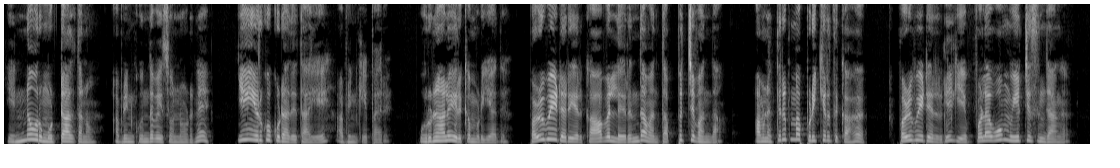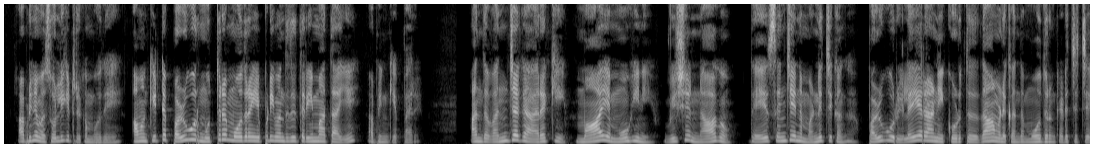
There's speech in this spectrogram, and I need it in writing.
என்ன ஒரு முட்டாள்தனம்? அப்படின்னு குந்தவை சொன்ன உடனே ஏன் இருக்கக்கூடாது தாயே? அப்படின்னு கேட்பாரு ஒரு நாளும் இருக்க முடியாது. பழுவேட்டரையர் காவல்ல இருந்து அவன் தப்பிச்சு வந்தான். அவனை திரும்ப பிடிக்கிறதுக்காக பழுவேட்டரர்கள் எவ்வளவோ முயற்சி செஞ்சாங்க. அப்படின்னு அவன் சொல்லிக்கிட்டு இருக்கும்போதே அவன் கிட்ட பழுவூர் முத்திர மோதிரம் எப்படி வந்தது தெரியுமா தாயே? அப்படின்னு கேட்பாரு அந்த வஞ்சக அரக்கி மாய மோகினி விஷ நாகம் தயவு செஞ்சு என்னை மன்னிச்சுக்கங்க. பழுவூர் இளையராணி கொடுத்தது தான் அவனுக்கு அந்த மோதிரம் கிடைச்சிச்சு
